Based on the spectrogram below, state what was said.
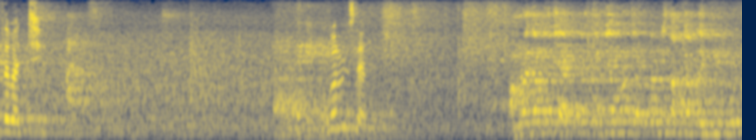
বুঝতে পারছি। বলুন, স্যার। আমরা জানি যে একটা যদি আমরা চ্যাপ্টার নিই, তাকে আমরা ইউনিট করি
